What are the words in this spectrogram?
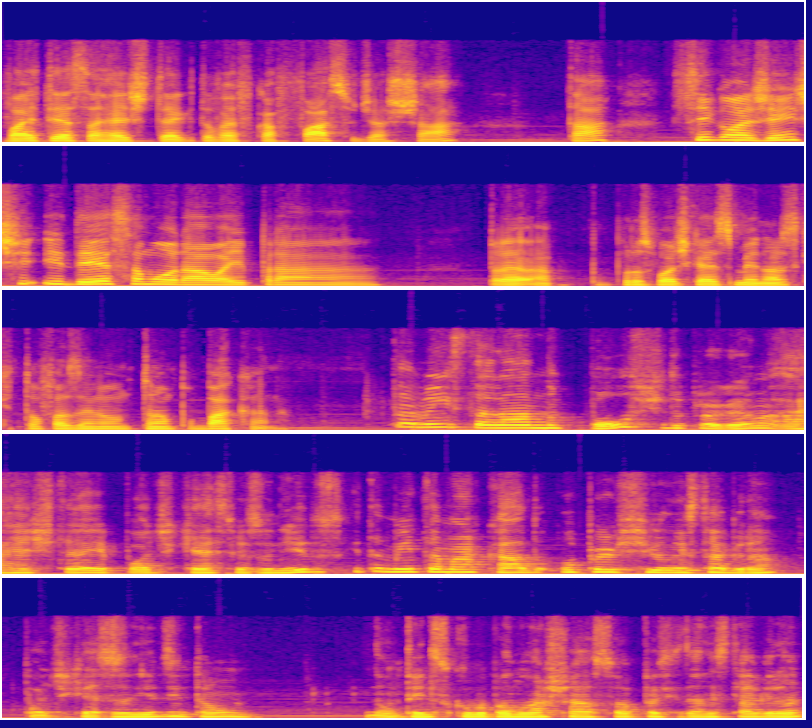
vai ter essa hashtag, então vai ficar fácil de achar tá? Sigam a gente e dê essa moral aí para para os podcasts menores que estão fazendo um trampo bacana. Também estará no post do programa a hashtag Podcasters Unidos e também está marcado o perfil no Instagram Podcasters Unidos, então não tem desculpa para não achar, só pesquisar no Instagram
